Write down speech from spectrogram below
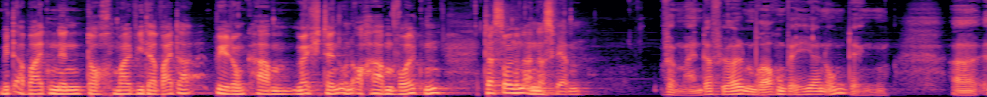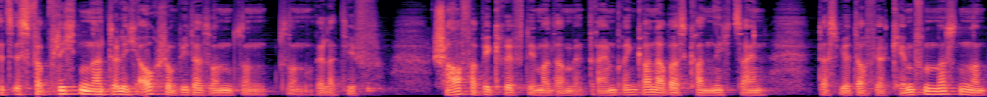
Mitarbeitenden doch mal wieder Weiterbildung haben möchten und auch haben wollten. Das soll nun anders werden. Für mein Dafürhalten brauchen wir hier ein Umdenken. Äh, jetzt ist verpflichtend natürlich auch schon wieder so ein, so ein, so ein relativ scharfer Begriff, den man da mit reinbringen kann. Aber es kann nicht sein, dass wir dafür kämpfen müssen und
